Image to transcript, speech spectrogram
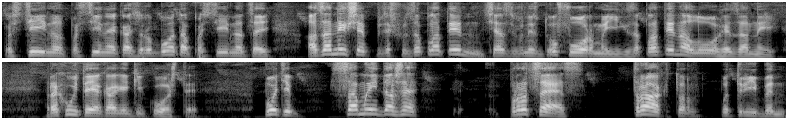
Постійно, постійно якась робота, постійно цей. А за них ще заплати, зараз вони оформи їх, заплати налоги за них. Рахуйте, яка, які кошти. Потім самий даже процес, трактор потрібен.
